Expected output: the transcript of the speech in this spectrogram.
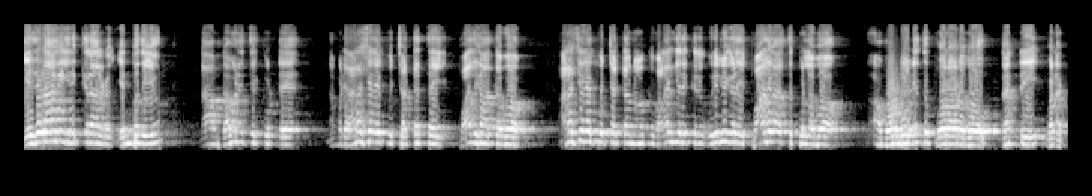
எதிராக இருக்கிறார்கள் என்பதையும் நாம் கவனத்தில் கொண்டு நம்முடைய அரசியலமைப்பு சட்டத்தை பாதுகாக்கவும் அரசியலமைப்பு சட்டம் நமக்கு வழங்கியிருக்கிற உரிமைகளை பாதுகாத்துக் கொள்ளவும் நாம் ஒன்றிணைந்து போராடுவோம். நன்றி வணக்கம்.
